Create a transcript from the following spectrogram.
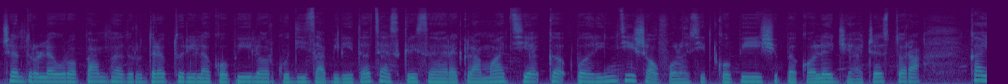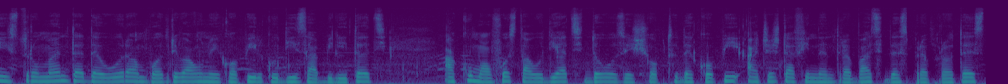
Centrul European pentru Drepturile Copiilor cu Dizabilități a scris în reclamație că părinții și-au folosit copiii și pe colegii acestora ca instrumente de ură împotriva unui copil cu dizabilități. Acum au fost audiați 28 de copii, aceștia fiind întrebați despre protest.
